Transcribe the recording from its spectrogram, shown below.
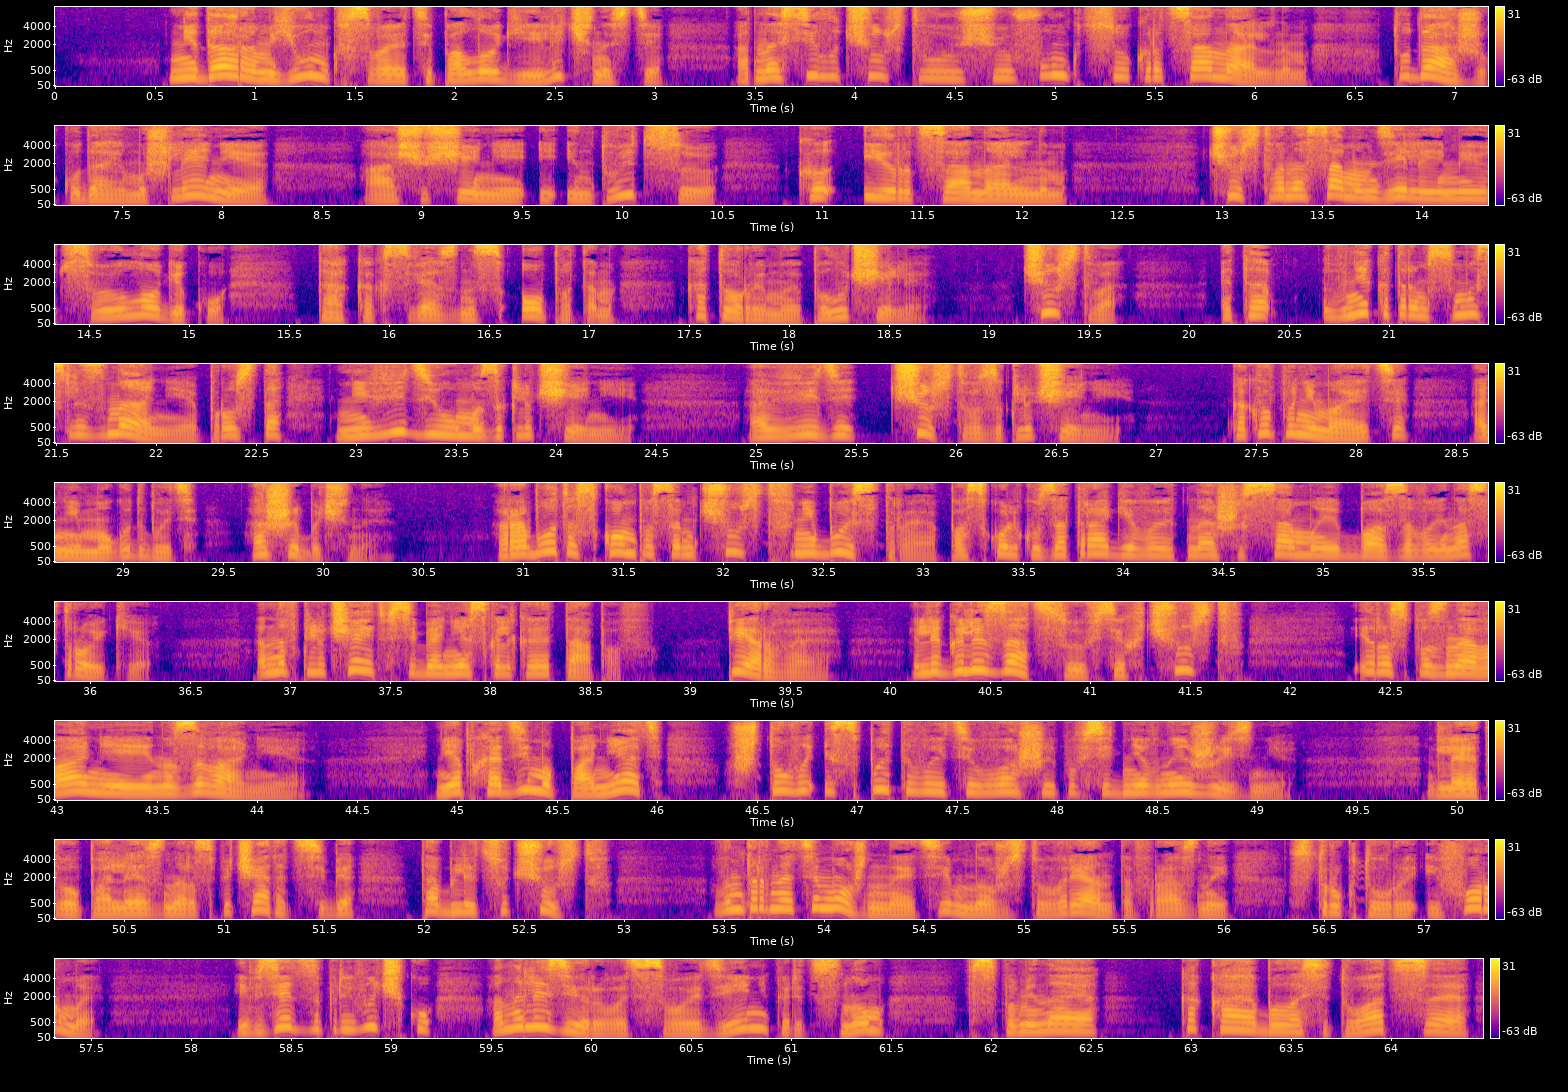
Недаром Юнг в своей типологии личности относил чувствующую функцию к рациональным, туда же, куда и мышление, а ощущение и интуицию к иррациональным. Чувства на самом деле имеют свою логику, так как связаны с опытом, который мы получили. Чувство — это в некотором смысле знание, просто не в виде умозаключений, а в виде чувства заключений. Как вы понимаете, они могут быть ошибочны. Работа с компасом чувств не быстрая, поскольку затрагивает наши самые базовые настройки. Она включает в себя несколько этапов. Первое — легализацию всех чувств и распознавание и называние. Необходимо понять, что вы испытываете в вашей повседневной жизни. Для этого полезно распечатать себе таблицу чувств. В интернете можно найти множество вариантов разной структуры и формы и взять за привычку анализировать свой день перед сном, вспоминая, какая была ситуация,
